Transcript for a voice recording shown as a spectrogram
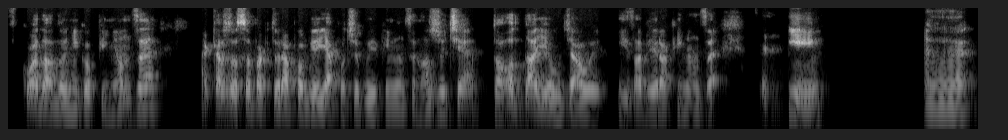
wkłada do niego pieniądze, a każda osoba, która powie, ja potrzebuję pieniądze na życie, to oddaje udziały i zabiera pieniądze. I e,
